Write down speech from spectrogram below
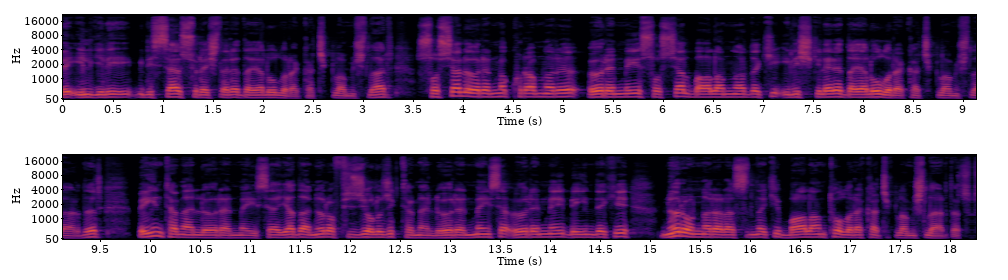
ile ilgili bilişsel süreçlere dayalı olarak açıklamışlar. Sosyal öğrenme kuramları öğrenmeyi sosyal bağlamlardaki ilişkilere dayalı olarak açıklamışlardır. Beyin temelli öğrenme ise ya da nörofizyolojik temelli öğrenme ise öğrenmeyi beyindeki nöronlar arasındaki bağlantı olarak açıklamışlardır.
